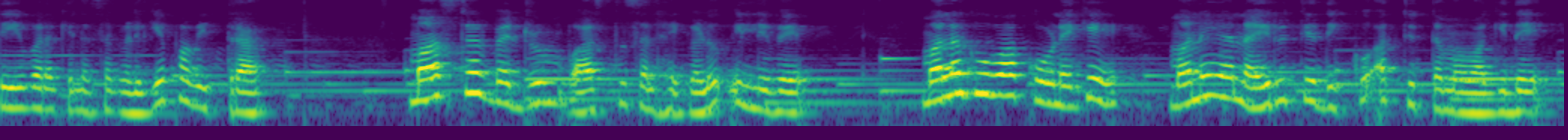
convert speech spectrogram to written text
ದೇವರ ಕೆಲಸಗಳಿಗೆ ಪವಿತ್ರ. ಮಾಸ್ಟರ್ ಬೆಡ್ರೂಮ್ ವಾಸ್ತು ಸಲಹೆಗಳು ಇಲ್ಲಿವೆ. ಮಲಗುವ ಕೋಣೆಗೆ ಮನೆಯ ನೈಋತ್ಯ ದಿಕ್ಕು ಅತ್ಯುತ್ತಮವಾಗಿದೆ.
